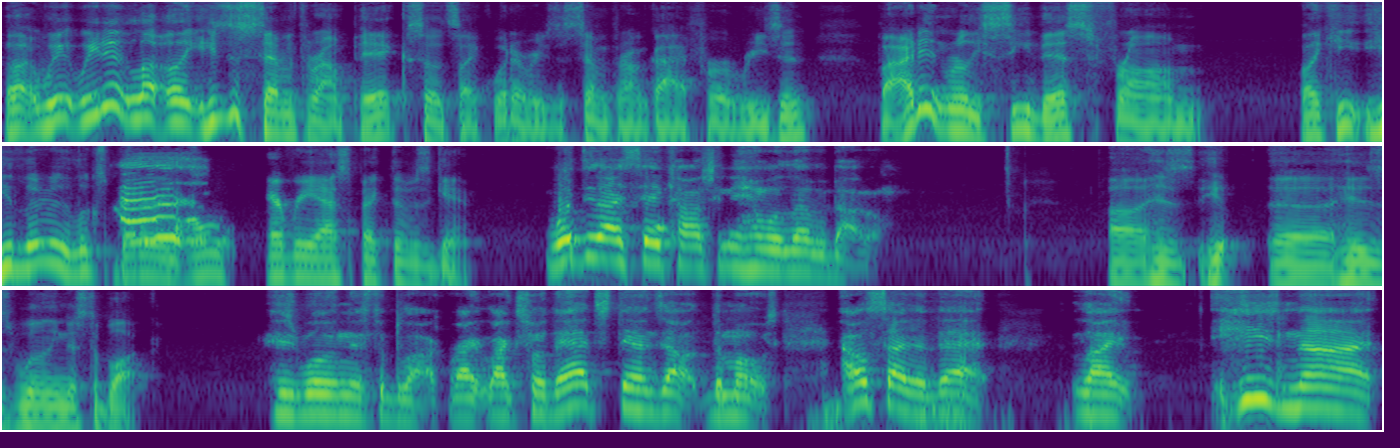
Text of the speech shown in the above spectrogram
Like, we we didn't love like he's a seventh round pick, so it's like whatever. He's a seventh round guy for a reason. But I didn't really see this from like he he literally looks better in every aspect of his game. What did I say Kyle Shanahan would love about him? Uh, his uh, his willingness to block. His willingness to block, right? Like so that stands out the most. Outside of that, like he's not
